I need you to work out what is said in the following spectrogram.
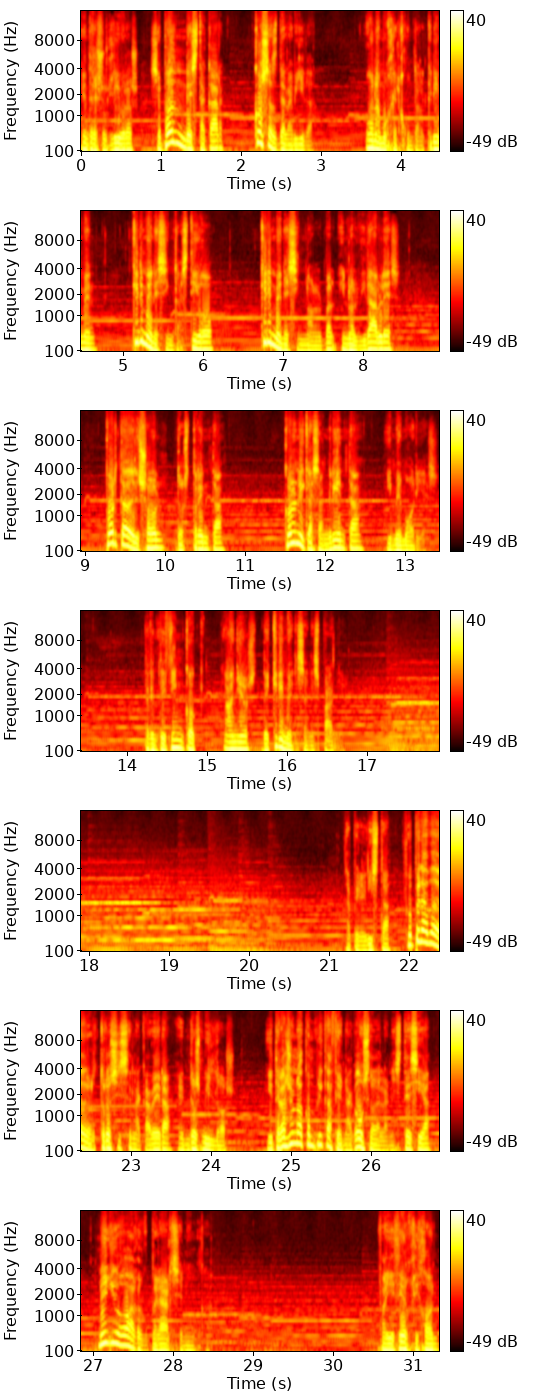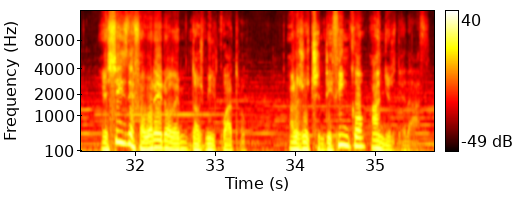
Entre sus libros se pueden destacar Cosas de la vida, Una mujer junto al crimen, Crímenes sin castigo, Crímenes inolvidables, Puerta del Sol 230, Crónica Sangrienta y Memorias. 35 años de crímenes en España. La periodista fue operada de artrosis en la cadera en 2002 y tras una complicación a causa de la anestesia no llegó a recuperarse nunca. Falleció en Gijón el 6 de febrero de 2004, a los 85 años de edad.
